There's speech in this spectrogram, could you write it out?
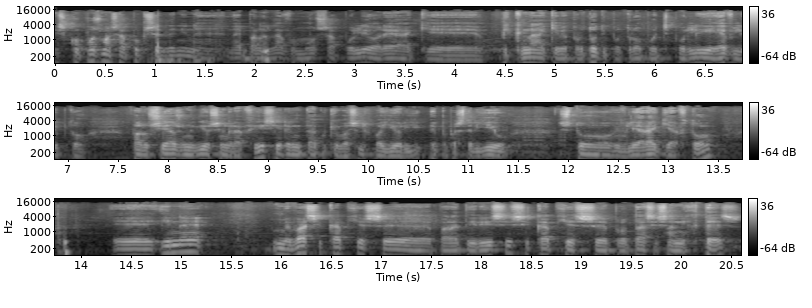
σκοπός μας απόψε δεν είναι να επαναλάβουμε όσα πολύ ωραία και πυκνά και με πρωτότυπο τρόπο, έτσι πολύ εύληπτο, παρουσιάζουν οι δύο συγγραφείς, η Ρενή Τάκου και ο Βασίλης Παπαστεργίου στο βιβλιαράκι αυτό. Ε, είναι με βάση κάποιες ε, παρατηρήσεις ή κάποιες ε, προτάσεις ανοιχτές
